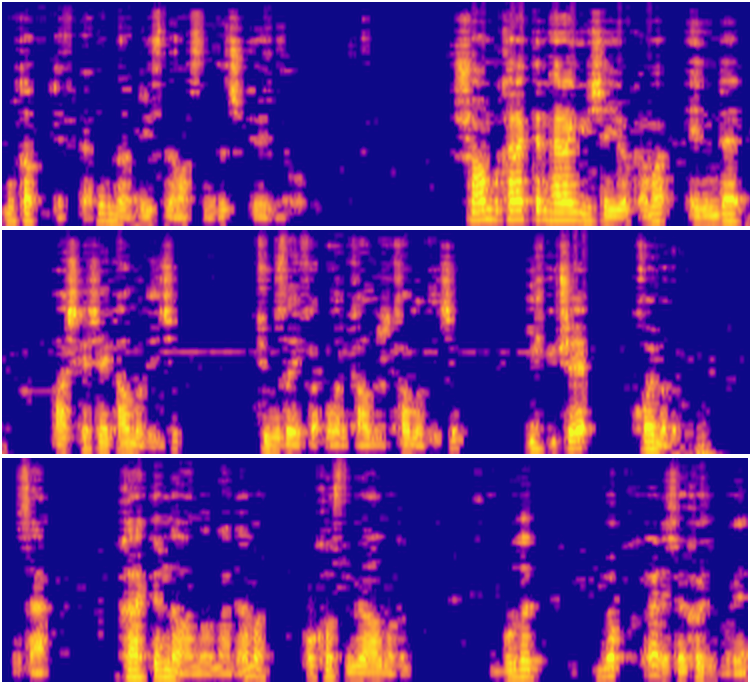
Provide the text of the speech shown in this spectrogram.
Mutant müttefiklerde bunların da üstüne bastığınızda çıkıyor. Şu an bu karakterin herhangi bir şeyi yok ama elimde başka şey kalmadığı için tüm zayıflatmaları kaldırır kalmadığı için ilk üçe koymadım. Mesela bu karakterin de var normalde ama o kostümü almadım. Burada yok öylesine koydum buraya.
